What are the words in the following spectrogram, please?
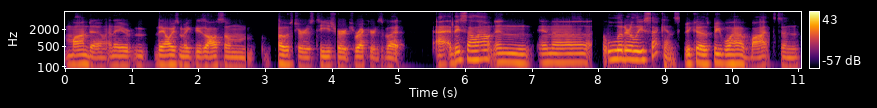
Mondo, and they they always make these awesome posters, T-shirts, records, but uh, they sell out in in uh, literally seconds because people have bots, and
